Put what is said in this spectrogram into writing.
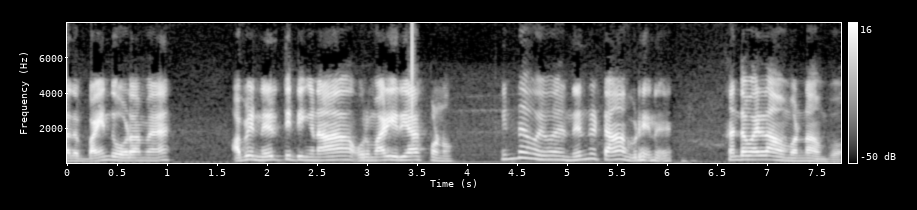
அதை பயந்து ஓடாம அப்படியே நிறுத்திட்டீங்கன்னா ஒரு மாதிரி ரியாக்ட் பண்ணும். என்ன இவன் நின்னுட்டான் அப்படின்னு. அந்த மாதிரி தான் அவன் பண்ணான் இப்போ.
